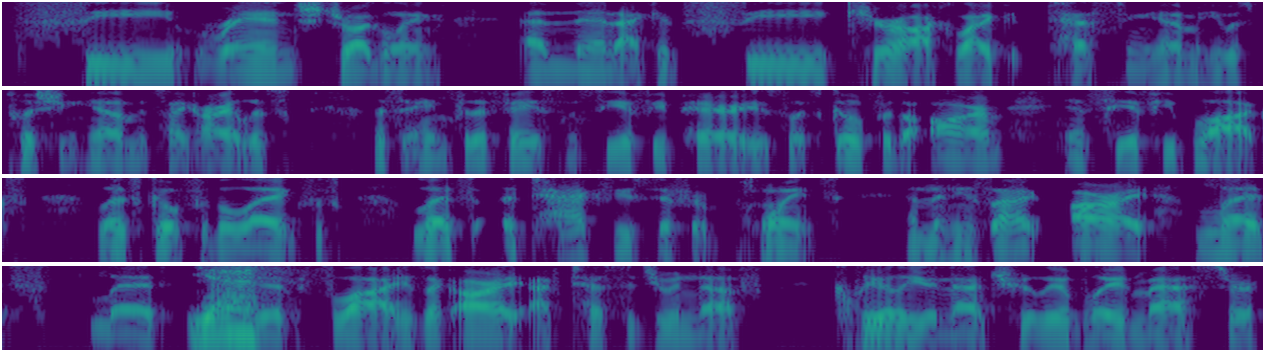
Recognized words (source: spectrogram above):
see Rand struggling. And then I could see Turak like testing him. He was pushing him. It's like, all right, let's let's aim for the face and see if he parries. Let's go for the arm and see if he blocks. Let's go for the legs. Let's let's attack these different points. And then he's like, all right, let's let Yes. shit fly. He's like, all right, I've tested you enough. Clearly, you're not truly a blade master.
